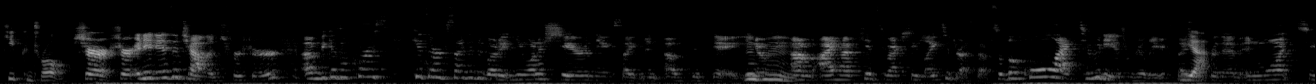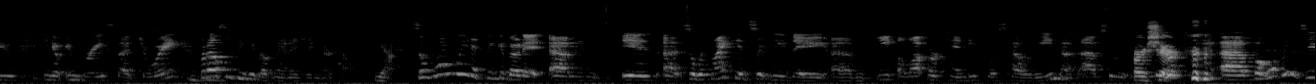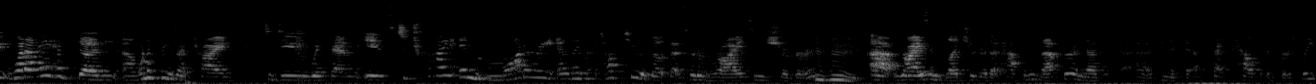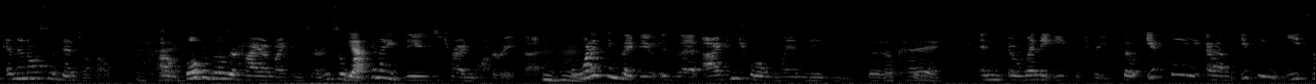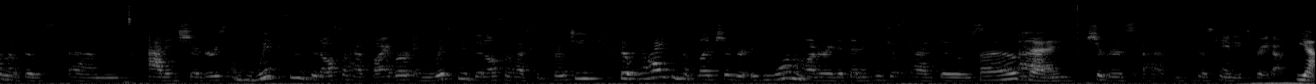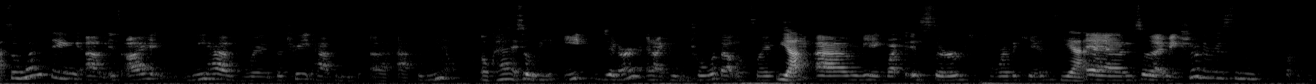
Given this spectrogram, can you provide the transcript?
keep control? Sure, sure. And it is a challenge for sure. Um, because, of course, kids are excited about it and you want to share in the excitement of the day you know Mhm. um, i have kids who actually like to dress up so the whole activity is really exciting Yeah. for them and want to you know embrace that joy but Mhm. also thinking about managing their health Yeah. so one way to think about it um, is uh, so with my kids certainly they um, eat a lot more candy post halloween that's absolutely For true. sure. uh, but what we do what i have done uh, one of the things i've tried to do with them is to try and moderate as i talked to you about that sort of rise in sugar mm-hmm. uh, rise in blood sugar that happens after, and that uh, can affect health adversely, and then also dental health. Okay. Um, both of those are high on my concern. So Yeah. what can I do to try and moderate that? Mhm. One of the things I do is that I control when they eat the okay. food and or when they eat the treat. So if they um, if you eat some of those um, added sugars Mhm. with foods that also have fiber and with foods that also have some protein, the rise in the blood sugar is more moderated than if you just had those Okay. um, sugars, um, those candies straight up. yeah. So one thing um, is I we have where the treat happens uh, after the meal. Okay. So we eat dinner, and I can control what that looks like. yeah. Um, meaning what is served for the kids. Yeah. Um, so that I make sure there is some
